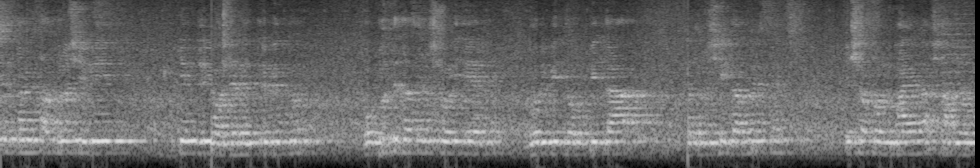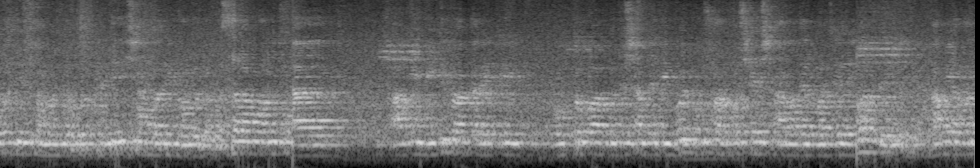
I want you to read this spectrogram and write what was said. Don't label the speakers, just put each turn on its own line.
ইসলামী ছাত্র শিবির কেন্দ্রীয় পর্যায়ের নেতৃবৃন্দ উপস্থিত আছেন শহীদের গরিবিত পিতা শিকার হয়েছে এ সকল মায়েরা সামনে উপস্থিত সম্মানিত উপস্থিতি সাংবাদিক মহোদয় আসসালাম আমি লিখিত আকারে একটি বক্তব্য আপনাদের সামনে দিব এবং সর্বশেষ আমাদের মাঝে আমি আমার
